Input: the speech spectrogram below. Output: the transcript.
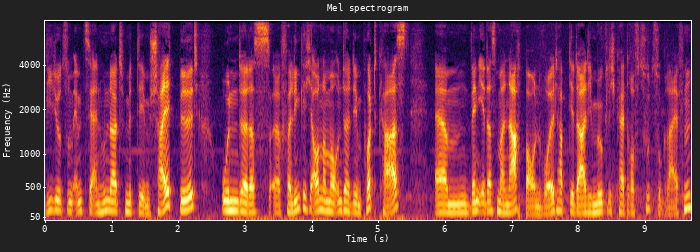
Video zum MC100 mit dem Schaltbild und äh, das äh, verlinke ich auch nochmal unter dem Podcast. Ähm, wenn ihr das mal nachbauen wollt, habt ihr da die Möglichkeit darauf zuzugreifen.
